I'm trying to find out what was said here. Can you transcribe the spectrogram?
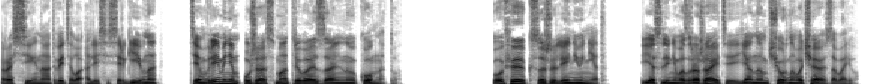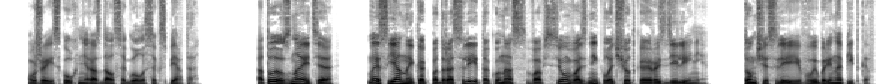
рассеянно ответила Олеся Сергеевна, тем временем уже осматривая зальную комнату. Кофе, к сожалению, нет. Если не возражаете, я нам черного чаю заварю. Уже из кухни раздался голос эксперта. А то, знаете, мы с Яной как подросли, так у нас во всем возникло четкое разделение, в том числе и в выборе напитков.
